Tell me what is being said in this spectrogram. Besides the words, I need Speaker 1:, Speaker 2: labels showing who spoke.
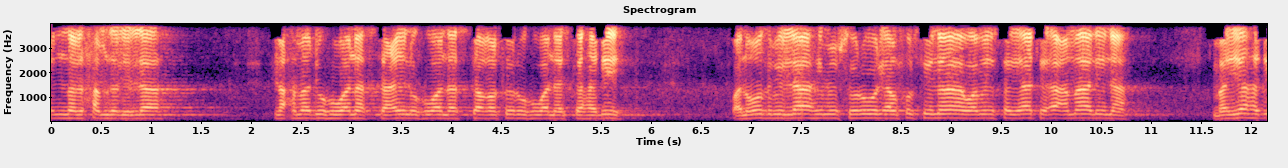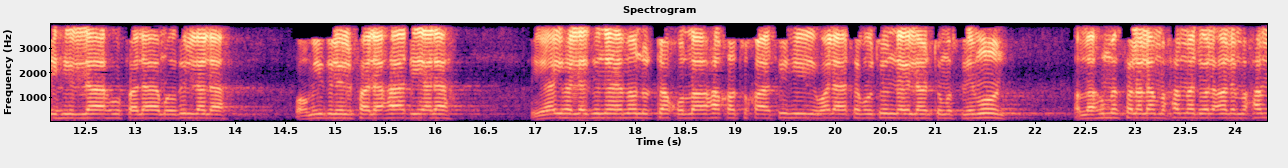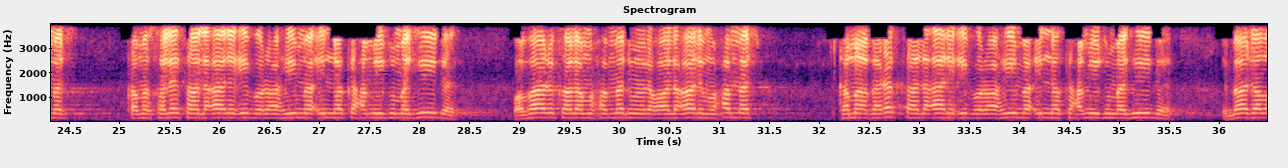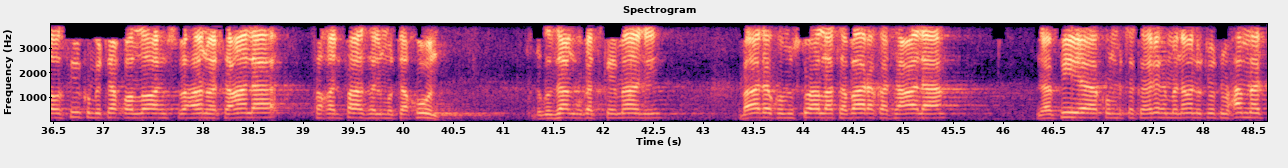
Speaker 1: إن الحمد لله نحمده ونستعينه ونستغفره ونستهديه ونعوذ بالله من شرور أنفسنا ومن سيئات أعمالنا. من يهده الله فلا مضل له ومن يضلل فلا هادي له. يا أيها الذين آمنوا اتقوا الله حق تقاته ولا تموتن إلا أنتم مسلمون. اللهم صل على محمد وعلى آل محمد كما صليت على آل إبراهيم إنك حميد مجيد. وبارك على محمد وعلى آل محمد كما باركت على آل إبراهيم إنك حميد مجيد. عباد الله فيكم بتقوى الله سبحانه وتعالى فقد فاز المتقون. نقزانك كتكيماني بعدكم سكوى الله تبارك وتعالى. نبيكم بتكاريه من أمان محمد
